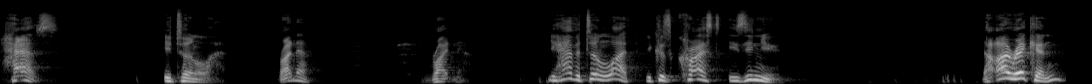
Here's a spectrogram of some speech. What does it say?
has eternal life. Right now. Right now. You have eternal life because Christ is in you. Now I reckon,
